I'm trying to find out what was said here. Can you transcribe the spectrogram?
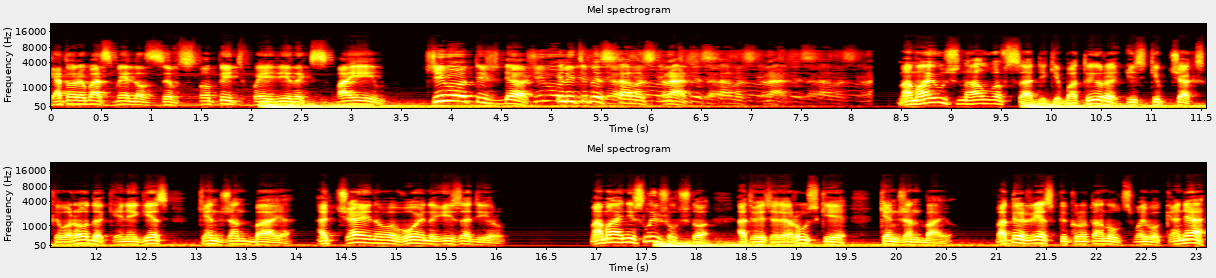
который осмелился вступить в поединок с моим. Чего ты ждешь? Чего Или тебе ждешь? стало страшно?» Мамай узнал во всаднике Батыра из кипчакского рода Кенегес Кенджанбая, отчаянного воина из Адиру. Мамай не слышал, что ответили русские Кенджанбаю. Батыр резко крутанул своего коня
